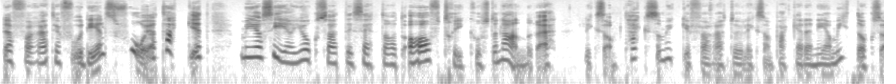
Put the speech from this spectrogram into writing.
därför att jag får, dels får jag tacket men jag ser ju också att det sätter ett avtryck hos den andra. Liksom, Tack så mycket för att du liksom packade ner mitt också.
